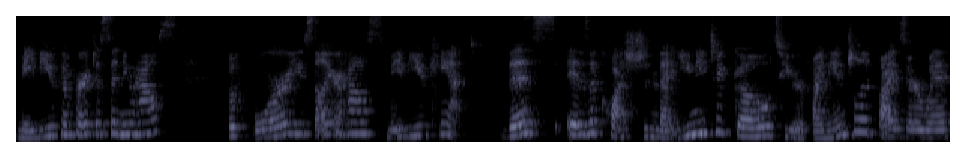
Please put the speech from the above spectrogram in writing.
Maybe you can purchase a new house before you sell your house, maybe you can't. This is a question that you need to go to your financial advisor with,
